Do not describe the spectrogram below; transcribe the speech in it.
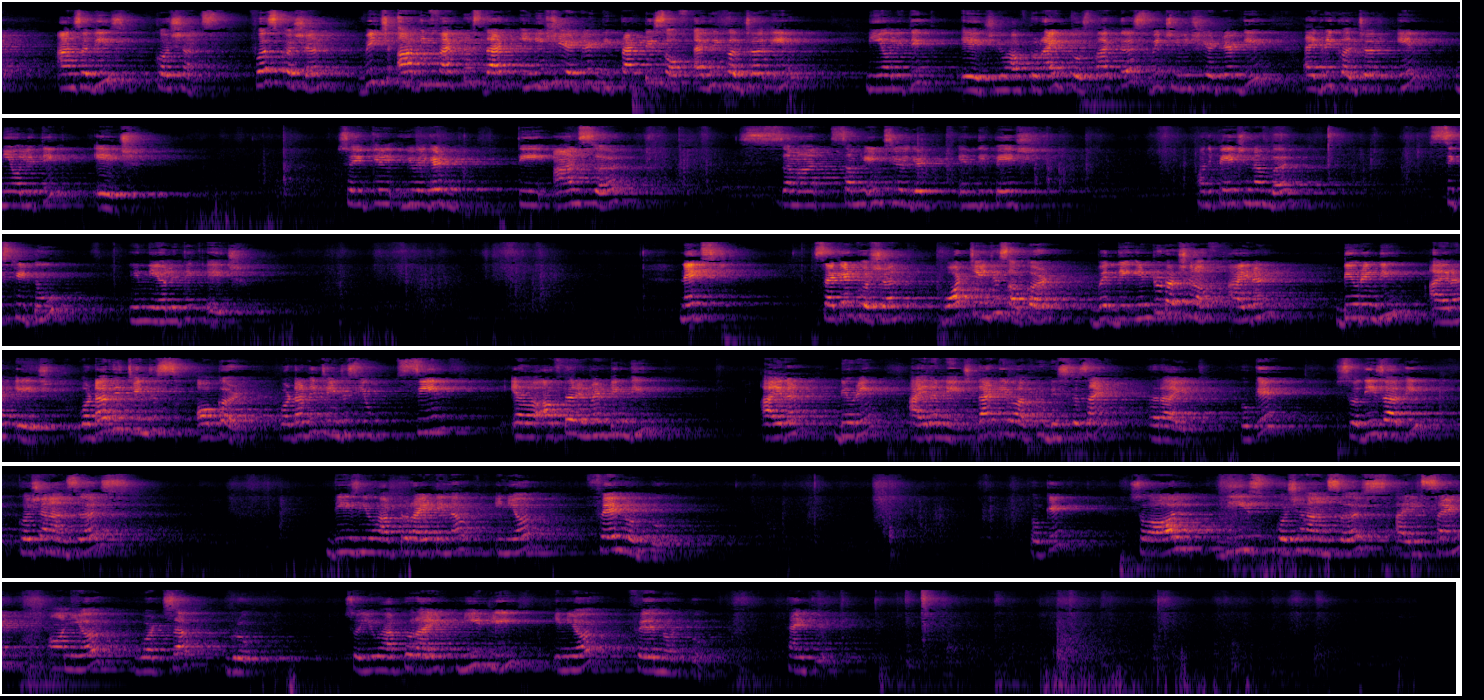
answer these questions. First question, which are the factors that initiated the practice of agriculture in Neolithic age? You have to write those factors which initiated the agriculture in Neolithic age. So you, can, you will get the answer. Some, some hints you will get in the page, on the page number 62 in Neolithic age. Next, second question. What changes occurred with the introduction of iron during the iron age what are the changes occurred what are the changes you see uh, after inventing the iron during iron age that you have to discuss and write okay so these are the question answers these you have to write in a in your fair notebook okay so all these question answers I will send on your WhatsApp group. So you have to write neatly in your fair notebook. Thank you.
